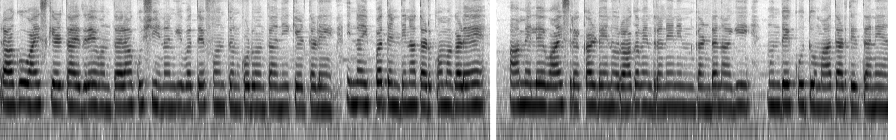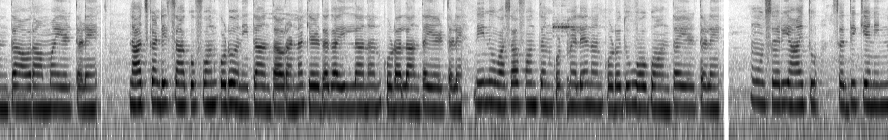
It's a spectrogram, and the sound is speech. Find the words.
ರಾಘು ವಾಯ್ಸ್ ಕೇಳ್ತಾ ಇದ್ರೆ ಒಂಥರ ಖುಷಿ. ನನಗೆ ಇವತ್ತೇ ಫೋನ್ ತಂದ್ಕೊಡು ಅಂತ ನೀ ಕೇಳ್ತಾಳೆ. ಇನ್ನ ಇಪ್ಪತ್ತೆಂಟು ದಿನ ತಡ್ಕೊ ಮಗಳೇ. ಆಮೇಲೆ ವಾಯ್ಸ್ ರೆಕಾರ್ಡ್ ಏನು ರಾಘವೇಂದ್ರನೇ ನಿನ್ನ ಗಂಡನಾಗಿ ಮುಂದೆ ಕೂತು ಮಾತಾಡ್ತಿರ್ತಾನೆ ಅಂತ ಅವರ ಅಮ್ಮ ಹೇಳ್ತಾಳೆ. ನಾಚ್ಕೊಂಡಿದ್ದು ಸಾಕು, ಫೋನ್ ಕೊಡು ಅನಿತಾ ಅಂತ ಅವ್ರ ಅಣ್ಣ ಕೇಳಿದಾಗ, ಇಲ್ಲ, ನಾನು ಕೊಡಲ್ಲ ಅಂತ ಹೇಳ್ತಾಳೆ. ನೀನು ಹೊಸ ಫೋನ್ ತಂದ್ಕೊಟ್ಮೇಲೆ ನಾನು ಕೊಡೋದು ಹೋಗು ಅಂತ ಹೇಳ್ತಾಳೆ. ಹ್ಞೂ, ಸರಿ ಆಯಿತು. ಸದ್ಯಕ್ಕೆ ನಿನ್ನ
